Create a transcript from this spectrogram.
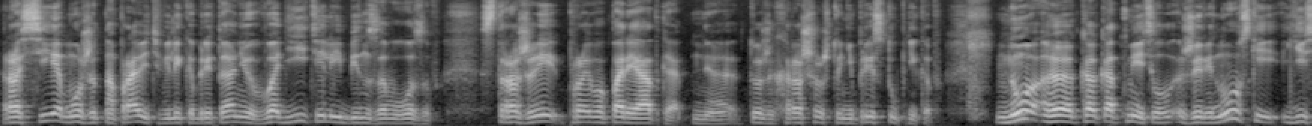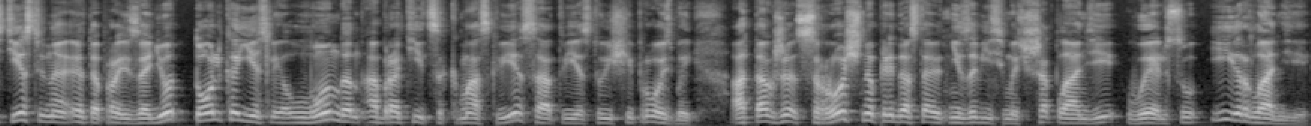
Россия может направить в Великобританию водителей бензовозов, стражей правопорядка, э, тоже хорошо, что не преступников. Но, э, как отметил Жириновский, естественно, это произойдет только если Лондон обратится к Москве с соответствующей просьбой, а также срочно предоставит независимость Шотландии, Уэльсу и Ирландии.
